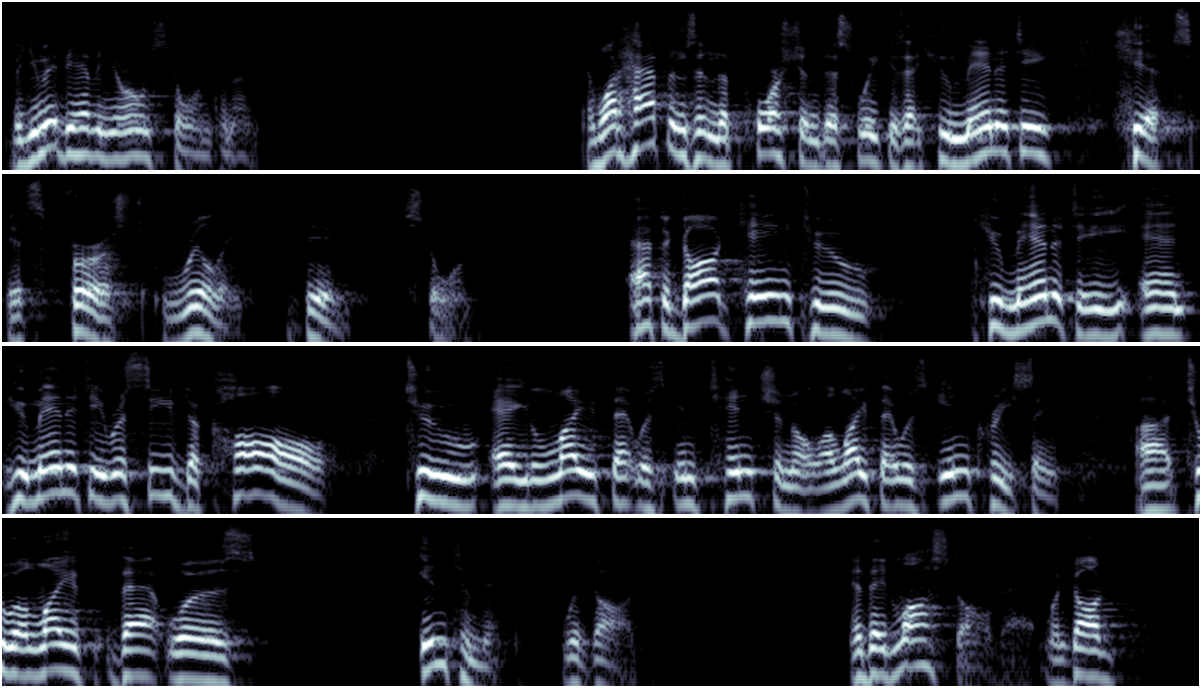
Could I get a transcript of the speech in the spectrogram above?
But you may be having your own storm tonight. And what happens in the portion this week is that humanity hits its first really big storm after God came to humanity and humanity received a call to a life that was intentional, a life that was increasing, uh, to a life that was intimate with God. And they lost all that. When God,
